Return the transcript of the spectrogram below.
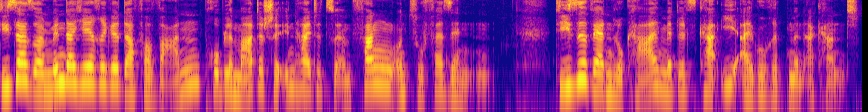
Dieser soll Minderjährige davor warnen, problematische Inhalte zu empfangen und zu versenden. Diese werden lokal mittels KI-Algorithmen erkannt.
